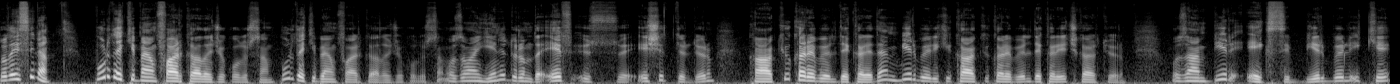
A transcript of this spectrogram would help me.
Dolayısıyla buradaki ben farkı alacak olursam, buradaki ben farkı alacak olursam o zaman yeni durumda f üssü eşittir diyorum. kq kare bölü d kareden 1 bölü 2 kq kare bölü d kareyi çıkartıyorum. O zaman 1 eksi 1 bölü 2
